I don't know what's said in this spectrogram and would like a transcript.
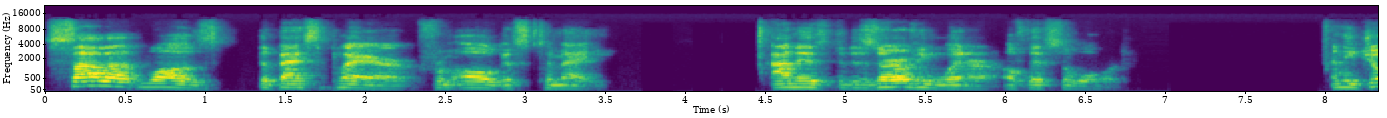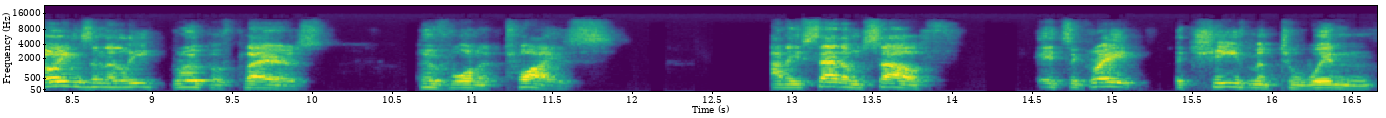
Salah was the best player from August to May and is the deserving winner of this award. And he joins an elite group of players who've won it twice. And he said himself, it's a great achievement to win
